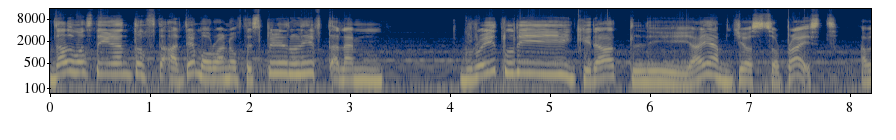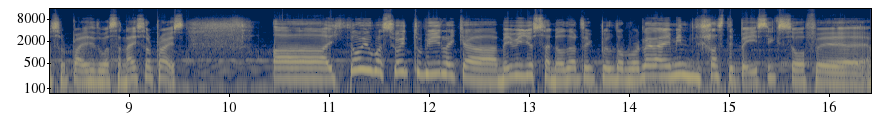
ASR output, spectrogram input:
That was the end of the demo run of the Spirit Lift and I'm greatly, greatly, I am just surprised. I'm surprised, it was a nice surprise. Uh, I thought it was going to be like uh, maybe just another deck builder roguelike. I mean, it has the basics of uh,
